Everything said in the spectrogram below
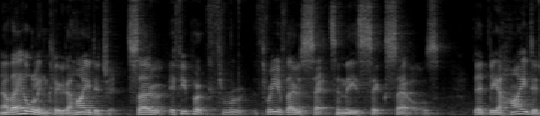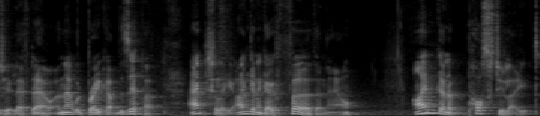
Now they all include a high digit. So if you put th three of those sets in these six cells, there'd be a high digit left out and that would break up the zipper. Actually, I'm going to go further now. I'm going to postulate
